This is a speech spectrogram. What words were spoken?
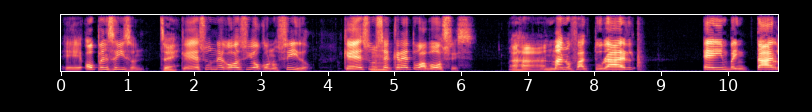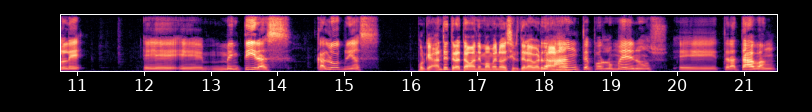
eh, open season, Sí. que es un negocio conocido, que es un Mm. secreto a voces, Ajá. manufacturar e inventarle eh, mentiras, calumnias, Porque antes trataban de más o menos decirte la verdad, ¿no? antes por lo menos trataban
